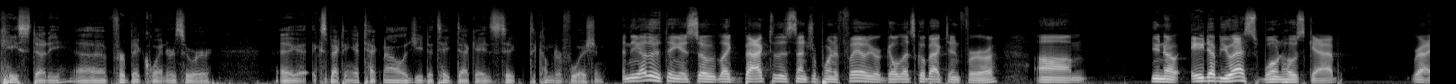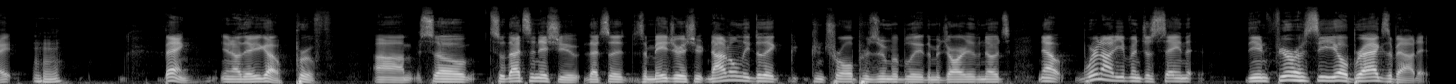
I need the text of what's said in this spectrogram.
case study uh, for Bitcoiners who are uh, expecting a technology to take decades to, to come to fruition. And the other thing is, so like back to the central point of failure. Go. Let's go back to Infura. Um, you know, AWS won't host Gab, right? Mm-hmm. Bang. You know, there you go. Proof. Um, so, so that's an issue. That's a, it's a major issue. Not only do they c- control presumably the majority of the nodes. Now, we're not even just saying that the Infura CEO brags about it.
